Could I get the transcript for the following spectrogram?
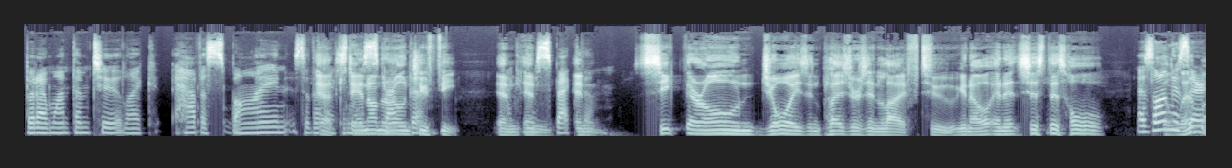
but I want them to like have a spine so that I can stand on their own them. two feet and, and, respect and them. seek their own joys and pleasures in life too, you know, and it's just this whole As long as they're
